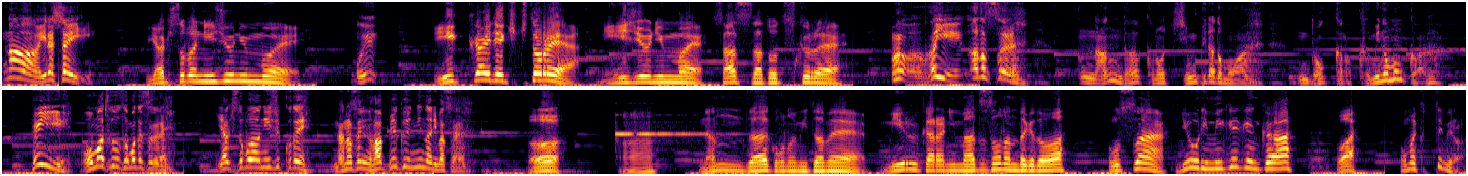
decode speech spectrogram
なあいらっしゃい焼きそば20人前。え？一回で聞き取れや。20人前、さっさと作れ。あはいあざっすなんだこのチンピラどもはどっかの組のもんかへいお待ちどうさまです焼きそば20個で7800円になりますおう。あなんだこの見た目。見るからにまずそうなんだけど。おっさん、料理未経験か？おい、お前食ってみろ。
